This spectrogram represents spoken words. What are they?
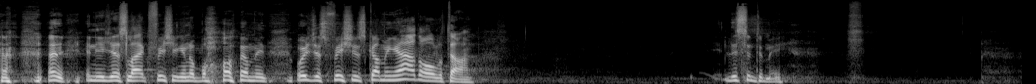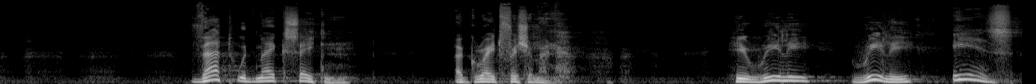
and, and you're just like fishing in a ball. I mean, we're just fishes coming out all the time. Listen to me. That would make Satan a great fisherman. He really, really is.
